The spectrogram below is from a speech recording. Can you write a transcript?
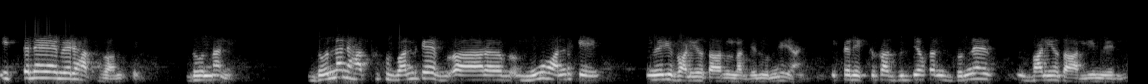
ਇੱਕ ਨੇ ਮੇਰੇ ਹੱਥ ਬੰਨ ਤੇ, ਦੋਨਾਂ ਨੇ। ਦੋਨਾਂ ਨੇ ਹੱਥ ਬੰਨ ਕੇ ਮੂੰਹ ਬੰਨ ਕੇ ਮੇਰੀ ਵਾਲੀ ਉਤਾਰਨ ਲੱਗੇ ਦੋਨੇ ਜਾਣੇ। ਇੱਕ ਨੇ ਇੱਕ ਕਰ ਦੂਜੇ ਕਰ ਦੋਨੇ ਬਾਲੀ ਉਤਾਰ ਲਈ ਮੇਰੀ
